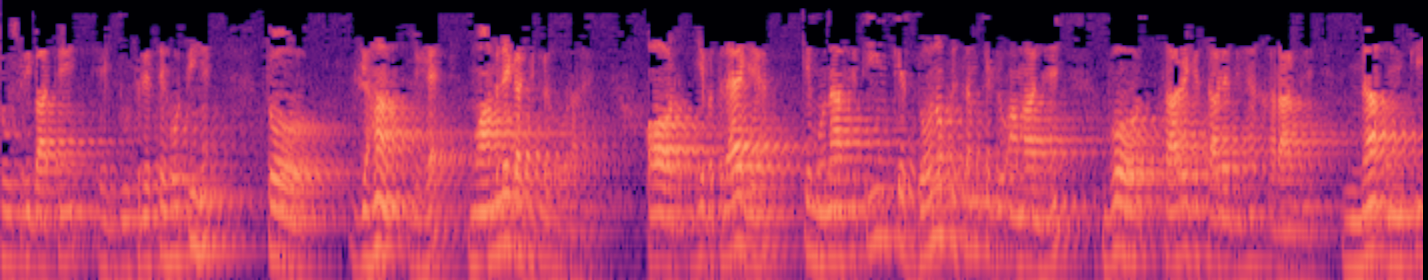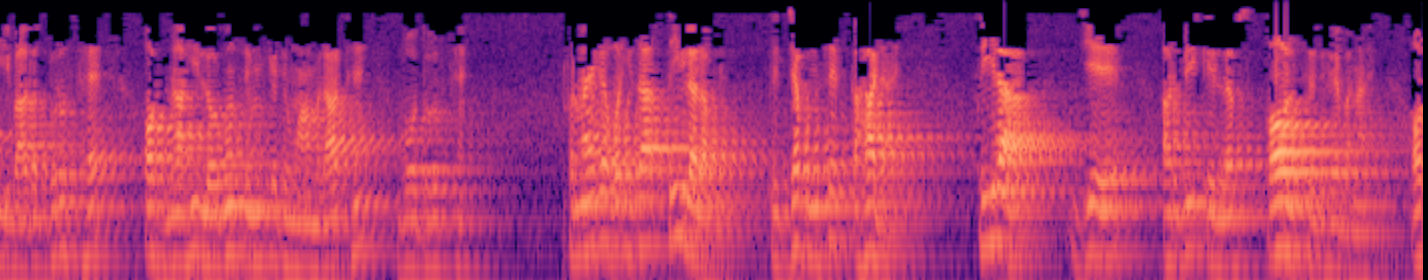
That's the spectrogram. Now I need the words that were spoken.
دوسری باتیں ایک دوسرے سے ہوتی ہیں۔ تو یہاں جو ہے، معاملے کا ذکر ہو رہا ہے۔ اور یہ بتلایا گیا کہ منافقین کے دونوں قسم کے جو اعمال ہیں، وہ سارے کے سارے جو ہیں خراب ہیں۔ نہ ان کی عبادت درست ہے، اور نہ ہی لوگوں سے ان کے جو معاملات ہیں، وہ درست ہیں۔ فرمائے گا وہ تیل الگ کہ جب ان سے کہا جائے قیلا یہ عربی کے لفظ قول سے جو ہے بنا ہے اور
